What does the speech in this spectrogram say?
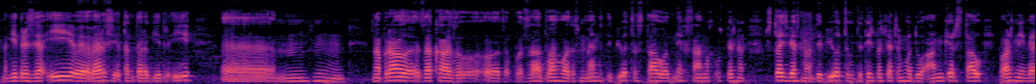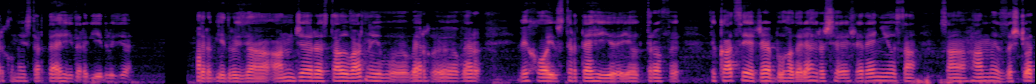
Дорогие друзья, и э, версии, так, дорогие друзья, и э, мгм, набрал заказов э, за- за два года с момента дебюта стал одним из самых успешных. Что известно о дебюте, в 2025 году Ангер стал важной верховной стратегией, дорогие друзья. Дорогие друзья, Ангер стал важной в- верх, э, вер, верхой в стратегии электрификации же благодаря расширению са- сагамы за счет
